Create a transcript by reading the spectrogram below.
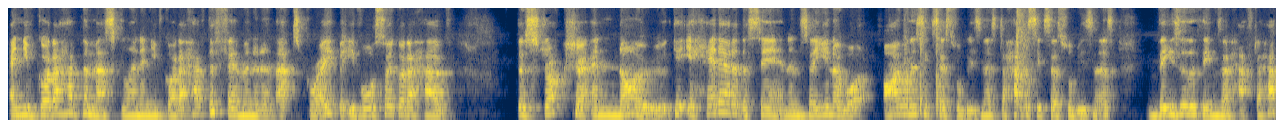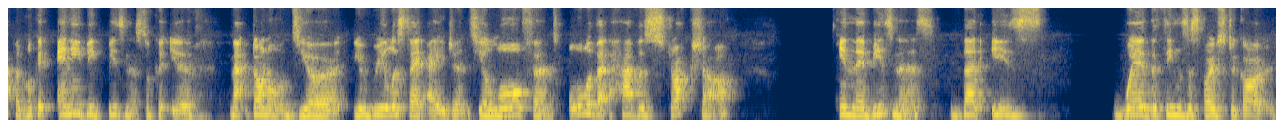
And you've got to have the masculine and you've got to have the feminine, and that's great. But you've also got to have the structure and know, get your head out of the sand and say, you know what, I want a successful business. To have a successful business, these are the things that have to happen. Look at any big business. Look at your McDonald's, your your real estate agents, your law firms. All of that have a structure in their business that is where the things are supposed to go.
